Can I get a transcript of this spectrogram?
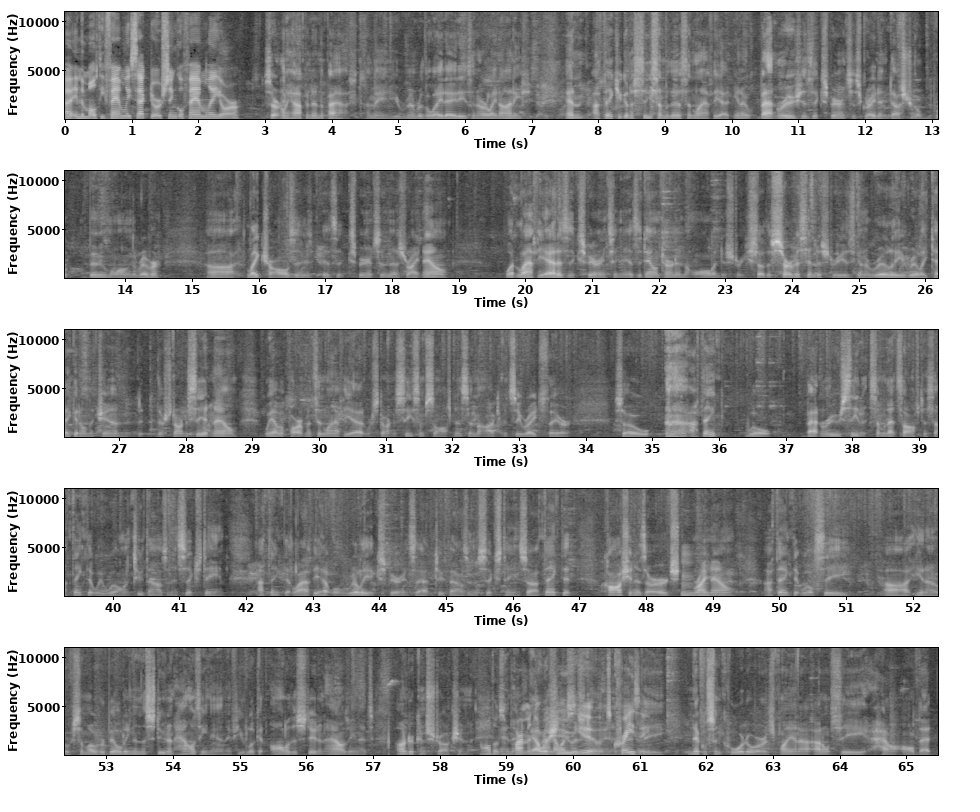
uh, in the multifamily sector or single family or? Certainly happened in the past. I mean, you remember the late '80s and early '90s, and I think you're going to see some of this in Lafayette. You know, Baton Rouge has experienced this great industrial b- boom along the river. Uh, Lake Charles is, is experiencing this right now what Lafayette is experiencing is a downturn in the oil industry. So the service industry is going to really, really take it on the chin. They're starting to see it now. We have apartments in Lafayette. We're starting to see some softness in the occupancy rates there. So I think we'll Baton Rouge see some of that softness. I think that we will in 2016. I think that Lafayette will really experience that in 2016. So I think that caution is urged mm-hmm. right now. I think that we'll see, uh, you know, some overbuilding in the student housing end. If you look at all of the student housing that's under construction, all those apartments LSU, LSU is doing, it's crazy. The Nicholson corridor is playing. I, I don't see how all that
